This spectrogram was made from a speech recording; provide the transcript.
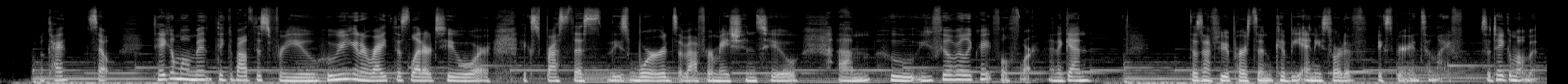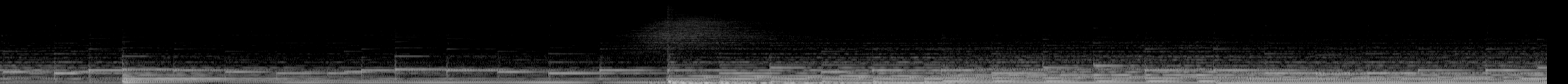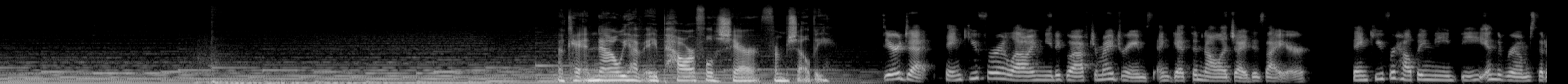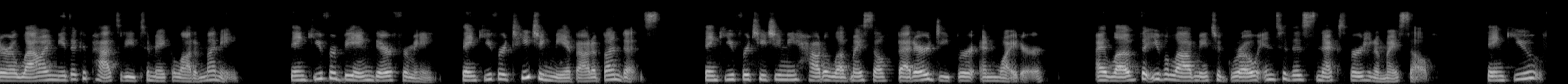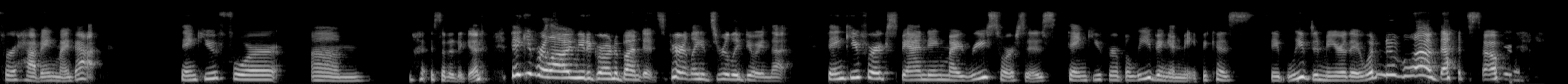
Okay, so take a moment, think about this for you. Who are you going to write this letter to or express this these words of affirmation to? Um, who you feel really grateful for? And again, doesn't have to be a person, could be any sort of experience in life. So take a moment. Okay, and now we have a powerful share from Shelby. Dear Debt, thank you for allowing me to go after my dreams and get the knowledge I desire. Thank you for helping me be in the rooms that are allowing me the capacity to make a lot of money. Thank you for being there for me. Thank you for teaching me about abundance. Thank you for teaching me how to love myself better, deeper, and wider. I love that you've allowed me to grow into this next version of myself. Thank you for having my back. Thank you for, um, I said it again. Thank you for allowing me to grow in abundance. Apparently, it's really doing that. Thank you for expanding my resources. Thank you for believing in me because they believed in me or they wouldn't have allowed that. So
